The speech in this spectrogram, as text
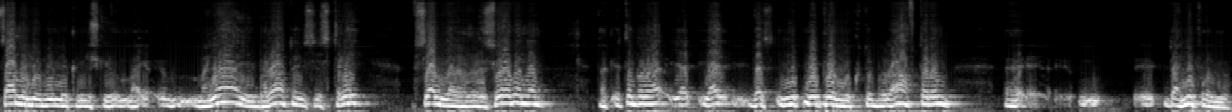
самой любимой книжкой, моя и брата, и сестры, вся была разрисована. Так, это была, я, я не, не помню, кто был автором, э, э, да, не помню.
